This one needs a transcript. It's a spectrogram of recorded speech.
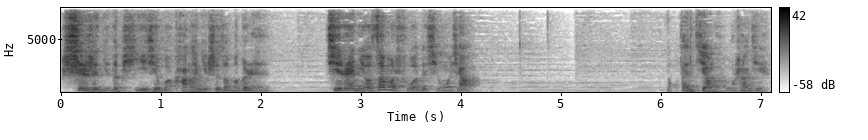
试试你的脾气，我看看你是怎么个人。既然你要这么说的情况下，咱江湖上见。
